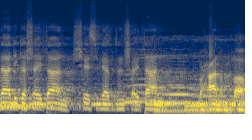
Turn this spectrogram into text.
দালিকা শৈতান সে ছিল একজন শৈতান আল্লাহ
